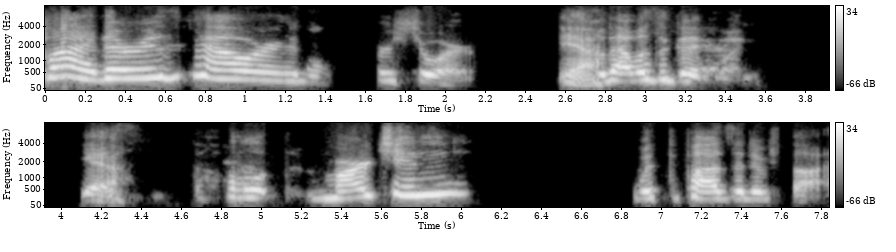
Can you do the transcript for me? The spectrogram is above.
but there is power in it for sure. Yeah. So that was a good one. Yes. The whole marching with the positive thoughts.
